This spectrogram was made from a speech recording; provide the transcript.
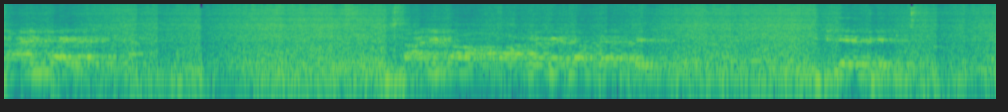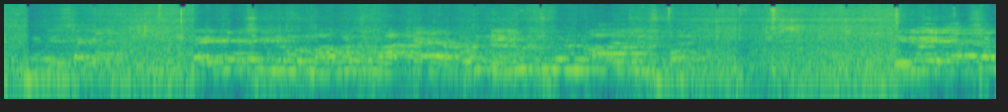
దానిపై స్థానిక పార్లమెంట్ అభ్యర్థి బీజేపీ దయచేసి నువ్వు మా గురించి మాట్లాడేటప్పుడు నీ గురించి కూడా నువ్వు ఆలోచించుకో. ఇరవై లక్షలు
